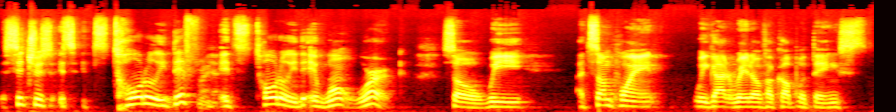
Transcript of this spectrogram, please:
The citrus it's it's totally different. It's totally it won't work. So we at some point we got rid of a couple of things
